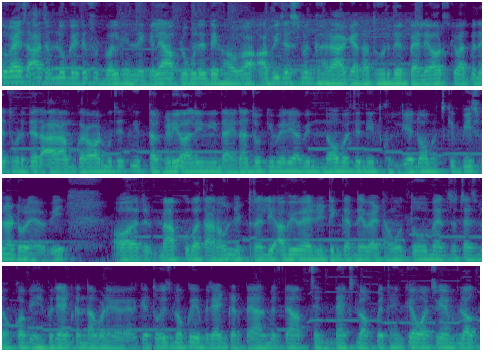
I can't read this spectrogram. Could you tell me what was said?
सो गाइस आज हम लोग गए थे फुटबॉल खेलने के लिए। आप लोगों ने देखा होगा, अभी जस्ट मैं घर आ गया था थोड़ी देर पहले और उसके बाद मैंने थोड़ी देर आराम करा और मुझे इतनी तगड़ी वाली नींद आई ना, जो कि मेरी अभी नौ बजे नींद खुली है, नौ बज के बीस मिनट हो रहे हैं अभी। और मैं आपको बता रहा हूँ लिटरली अभी मैं एडिटिंग करने बैठा हूँ तो मैंने सोचा इस ब्लॉग को अभी यहीं एंड करना पड़ेगा करके। तो इस ब्लॉग को यहीं एंड करते हैं। यार, मिलते हैं आपसे नेक्स्ट ब्लॉग पे। थैंक यू वॉचिंग ब्लॉग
